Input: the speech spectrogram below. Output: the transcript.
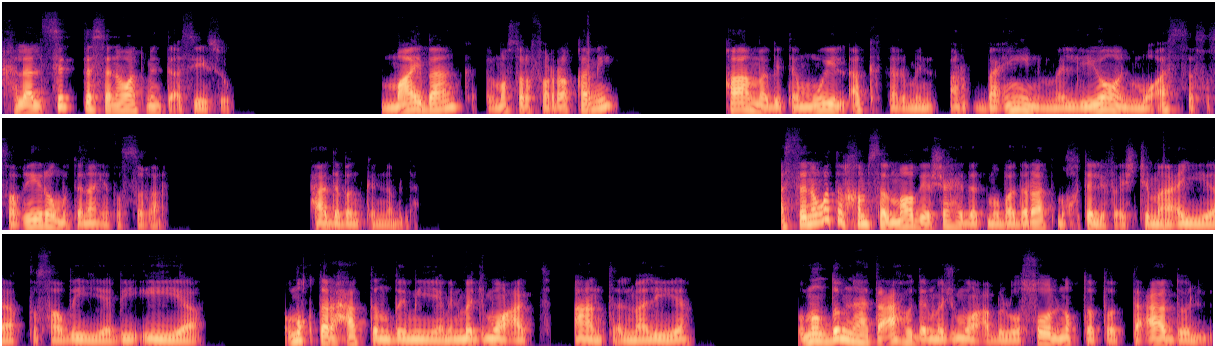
خلال ست سنوات من تأسيسه MYbank المصرف الرقمي قام بتمويل أكثر من 40 مليون مؤسسة صغيرة ومتناهية الصغر. هذا بنك النملة. السنوات الخمسة الماضية شهدت مبادرات مختلفة اجتماعية اقتصادية بيئية ومقترحات تنظيمية من مجموعة آنت المالية. ومن ضمنها تعهد المجموعة بالوصول نقطة التعادل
